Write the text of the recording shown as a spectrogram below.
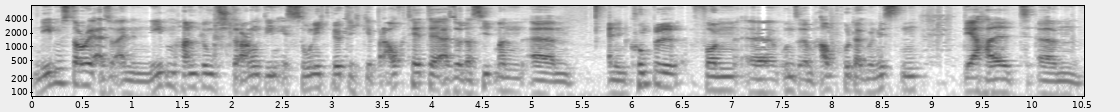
Nebenstory, also einen Nebenhandlungsstrang, den es so nicht wirklich gebraucht hätte. Also da sieht man ähm, einen Kumpel von äh, unserem Hauptprotagonisten, der halt ähm,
